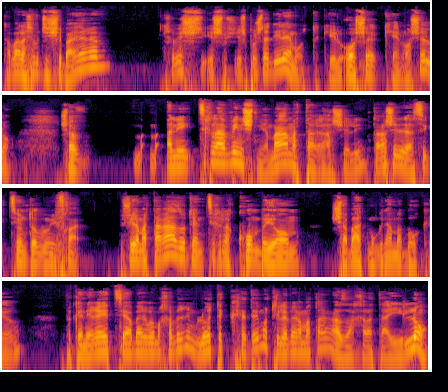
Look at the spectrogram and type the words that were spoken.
אתה בא לשבת שישי בערב? עכשיו יש, יש, יש פה שתי דילמות, כאילו, או שכן או שלא. עכשיו, אני צריך להבין שנייה, מה המטרה שלי? המטרה שלי להשיג ציון טוב במבחן. בשביל המטרה הזאת אני צריך לקום ביום שבת מוקדם בבוקר, וכנראה יציאה בערב עם החברים לא תקדם אותי לעבר המטרה, אז ההחלטה היא לא.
